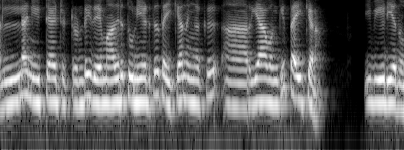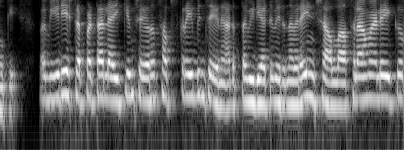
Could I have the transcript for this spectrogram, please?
നല്ല നീറ്റായിട്ടിട്ടുണ്ട്. ഇതേമാതിരി തുണിയെടുത്ത് തയ്ക്കാൻ നിങ്ങൾക്ക് അറിയാമെങ്കിൽ തയ്ക്കണം. ഈ വീഡിയോ നോക്കി. അപ്പോൾ വീഡിയോ ഇഷ്ടപ്പെട്ടാൽ ലൈക്കും ഷെയറും സബ്സ്ക്രൈബും ചെയ്യണേ. അടുത്ത വീഡിയോ ആയിട്ട് വരുന്നവരെ ഇൻഷാ അസ്സാം വലൈക്കും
